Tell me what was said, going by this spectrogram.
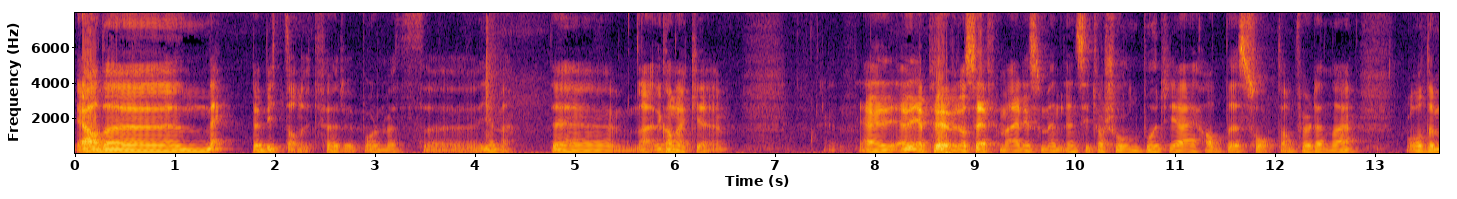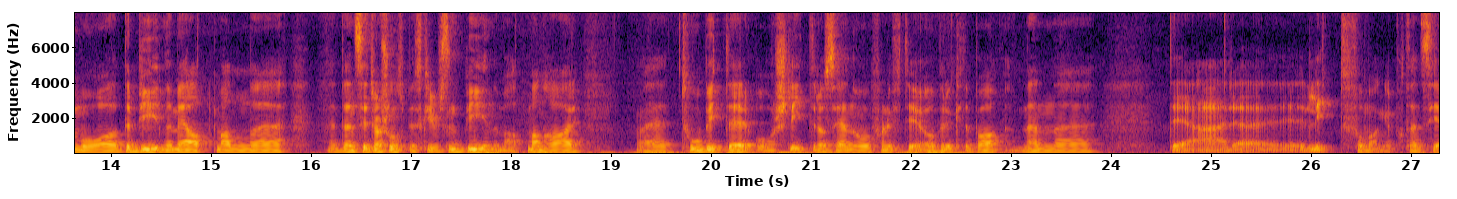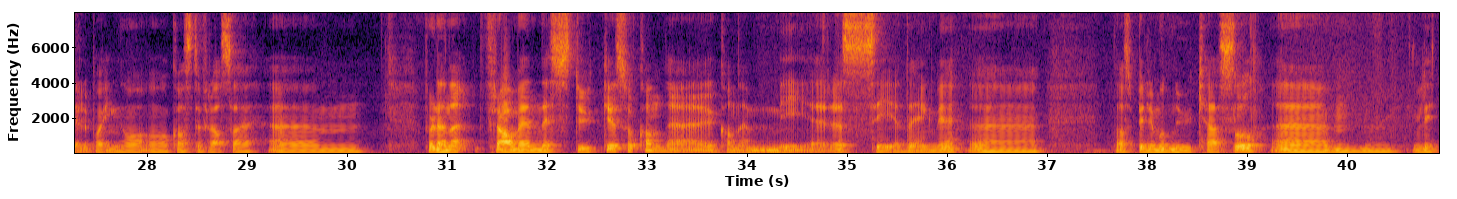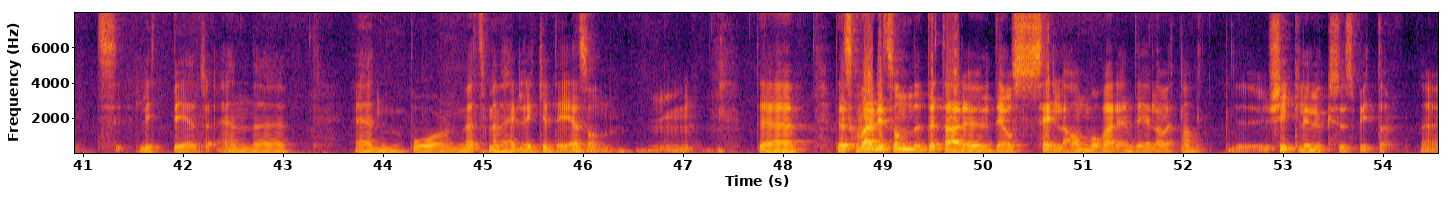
Jeg hadde neppe bytta han ut før Bournemouth eh, hjemme. Det, nei, det kan jeg ikke jeg, jeg, jeg prøver å se for meg liksom en, en situasjon hvor jeg hadde solgt ham før denne, og det må Det begynner med at man eh, Den situasjonsbeskrivelsen begynner med at man har eh, to bytter og sliter å se noe fornuftig å bruke det på, men eh, det er litt for mange potensielle poeng å, å kaste fra seg. Ehm, for denne fra og med neste uke så kan jeg, kan jeg mer se det, egentlig. Da spiller jeg mot Newcastle. Ehm, litt, litt bedre enn enn Bournemouth, men heller ikke det sånn mm, det, det skal være litt sånn Dette er Det å selge han må være en del av et eller annet eh, skikkelig luksusbytte. Det,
